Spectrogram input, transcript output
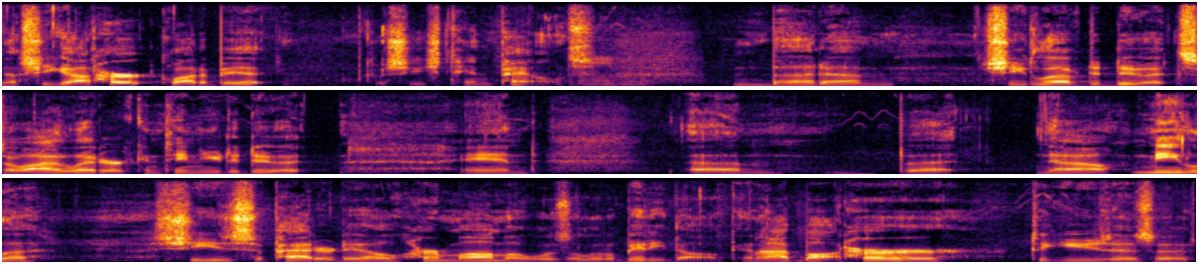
Now she got hurt quite a bit because she's ten pounds, but um, she loved to do it, so I let her continue to do it, and um, but now Mila, she's a Patterdale. Her mama was a little bitty dog, and I bought her to use as a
